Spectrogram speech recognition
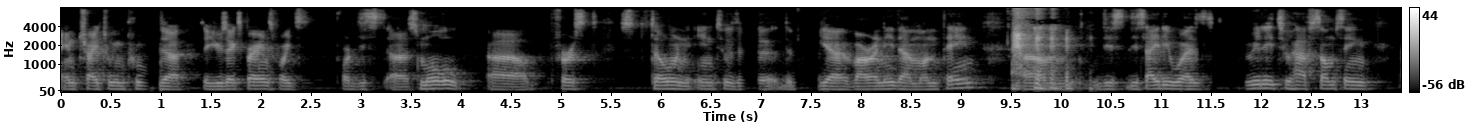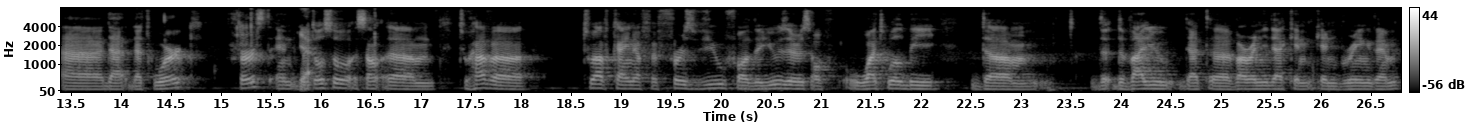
and try to improve the, the user experience for its for this uh, small uh, first stone into the the, the Varanida mountain. Um, this this idea was really to have something uh, that that work first, and yeah. but also some, um, to have a to have kind of a first view for the users of what will be the um, the, the value that uh, Varanida can can bring them.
